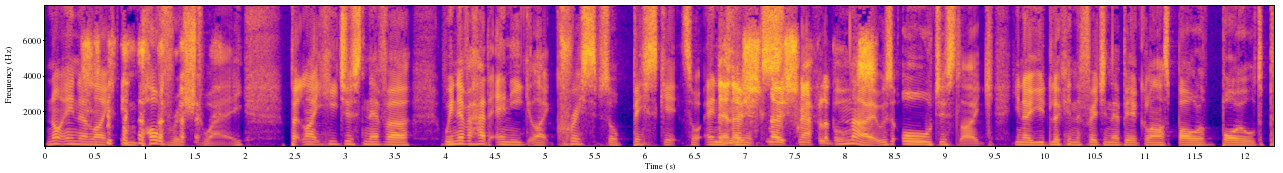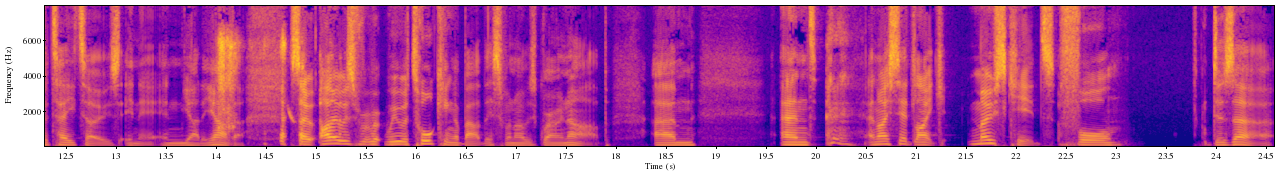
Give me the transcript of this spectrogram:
not in a like impoverished way, but like he just never we never had any like crisps or biscuits or anything. Yeah, no, ex- no schnappalables. no, it was all just like you know you'd look in the fridge and there'd be a glass bowl of boiled potatoes in it and yada yada. so I was we were talking about this when I was growing up, um, and and I said like most kids for dessert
